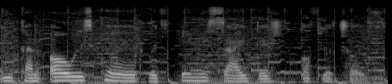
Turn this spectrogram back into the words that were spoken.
you can always pair it with any side dish of your choice.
